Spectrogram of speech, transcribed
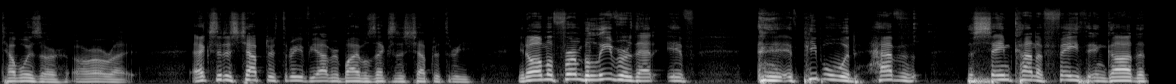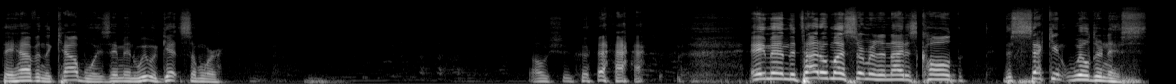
Cowboys are, are all right. Exodus chapter 3, if you have your Bibles, Exodus chapter 3. You know, I'm a firm believer that if, if people would have the same kind of faith in God that they have in the Cowboys, amen, we would get somewhere. Oh, shoot. amen. The title of my sermon tonight is called The Second Wilderness.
